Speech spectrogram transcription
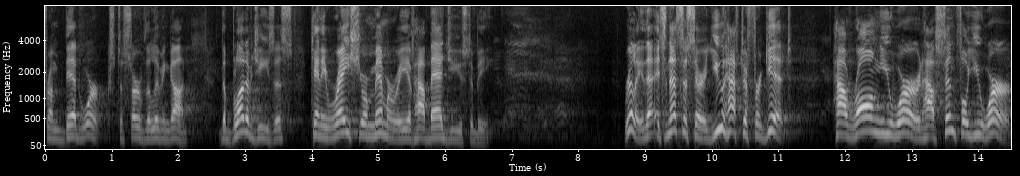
from dead works to serve the living God. The blood of Jesus can erase your memory of how bad you used to be. Really, that, it's necessary. You have to forget how wrong you were and how sinful you were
